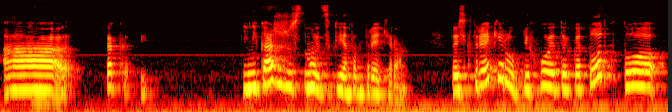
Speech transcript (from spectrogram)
А, так и не каждый же становится клиентом трекера. То есть к трекеру приходит только тот, кто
